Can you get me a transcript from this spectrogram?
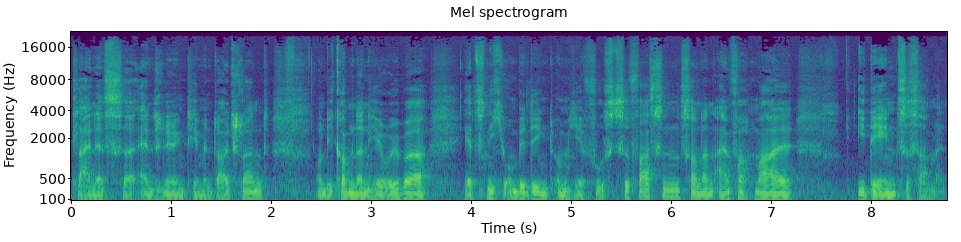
kleines äh, Engineering-Team in Deutschland und die kommen dann hier rüber, jetzt nicht unbedingt, um hier Fuß zu fassen, sondern einfach mal Ideen zu sammeln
